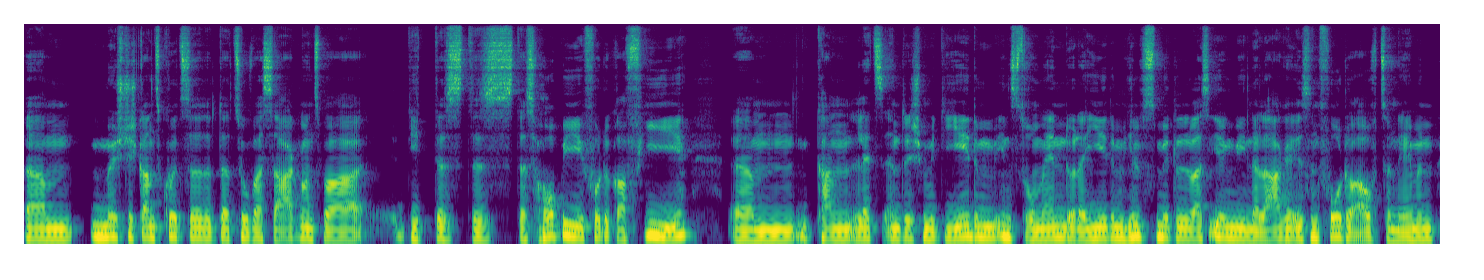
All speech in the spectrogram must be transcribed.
ähm, möchte ich ganz kurz dazu was sagen. Und zwar die, das, das, das Hobby Fotografie ähm, kann letztendlich mit jedem Instrument oder jedem Hilfsmittel, was irgendwie in der Lage ist, ein Foto aufzunehmen,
